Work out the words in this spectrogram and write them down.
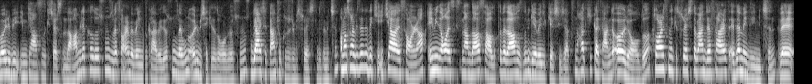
böyle bir imkansızlık içerisinde hamile kalıyorsunuz ve sonra bebeğinizi kaybediyorsunuz ve bunu ölü bir şekilde doğuruyorsunuz. Bu gerçekten çok üzücü bir süreçti bizim için. Ama sonra bize dedi ki iki ay sonra emin ol eskisinden daha sağlıklı ve daha hızlı bir gebelik yaşayacaksın. Hakikaten de öyle oldu. Sonrasındaki süreçte ben cesaret edemediğim için ve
